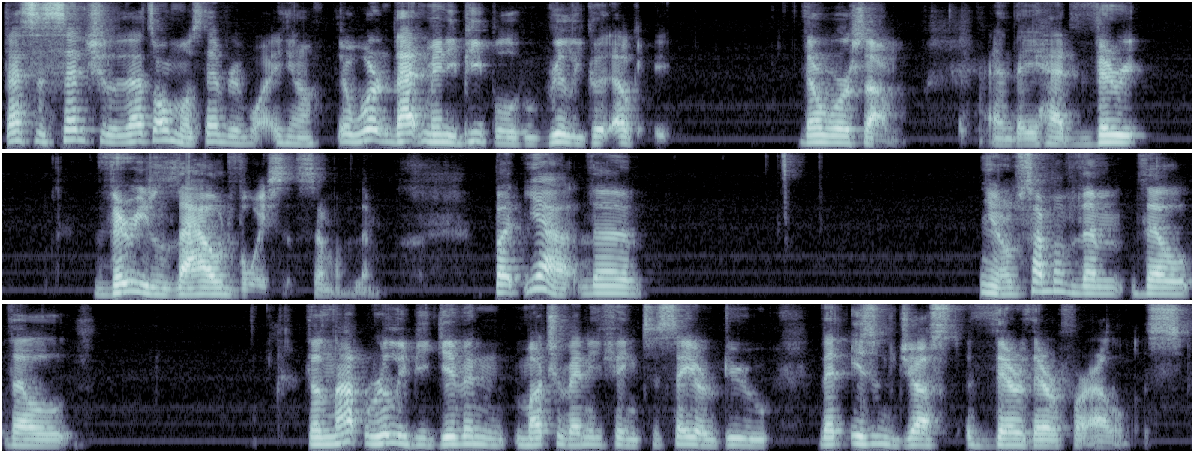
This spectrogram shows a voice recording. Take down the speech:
that's essentially, that's almost everyone, you know, there weren't that many people who really could, okay, there were some. And they had very, very loud voices, some of them. But yeah, the, you know, some of them, they'll, they'll, they'll not really be given much of anything to say or do that isn't just they're there for Elvis.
